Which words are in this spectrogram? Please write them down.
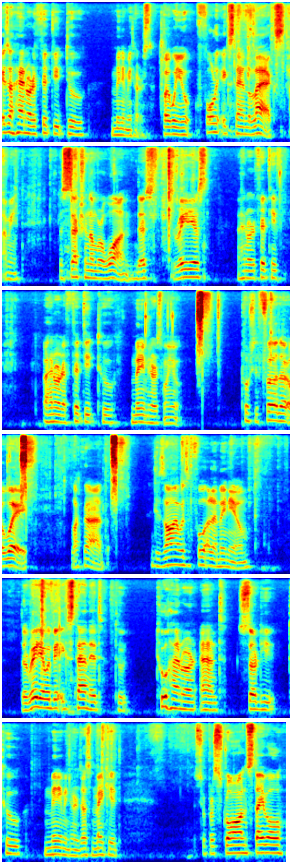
is 152 millimeters. But when you fully extend the legs, I mean, the section number one, this radius 150, 152 millimeters when you push it further away, like that. Designed with full aluminium. The radius will be extended to 232 millimeters. Just make it super strong, stable.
